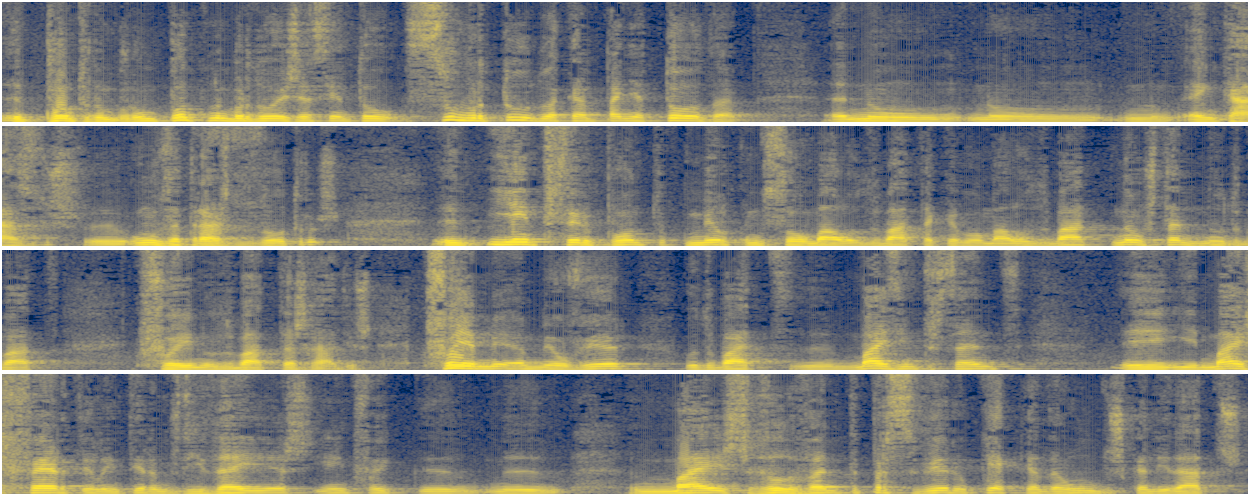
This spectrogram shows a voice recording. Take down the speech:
Eh, ponto número um. Ponto número dois, assentou sobretudo a campanha toda eh, num, num, num, em casos, eh, uns atrás dos outros. E em terceiro ponto, como ele começou mal o debate, acabou mal o debate, não estando no debate, que foi no debate das rádios. Que foi, a meu ver, o debate mais interessante e mais fértil em termos de ideias e em que foi mais relevante perceber o que é que cada um dos candidatos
